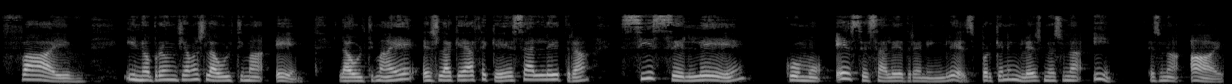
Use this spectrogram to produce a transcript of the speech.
five, y no pronunciamos la última E. La última E es la que hace que esa letra sí se lee como es esa letra en inglés, porque en inglés no es una I, es una I.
